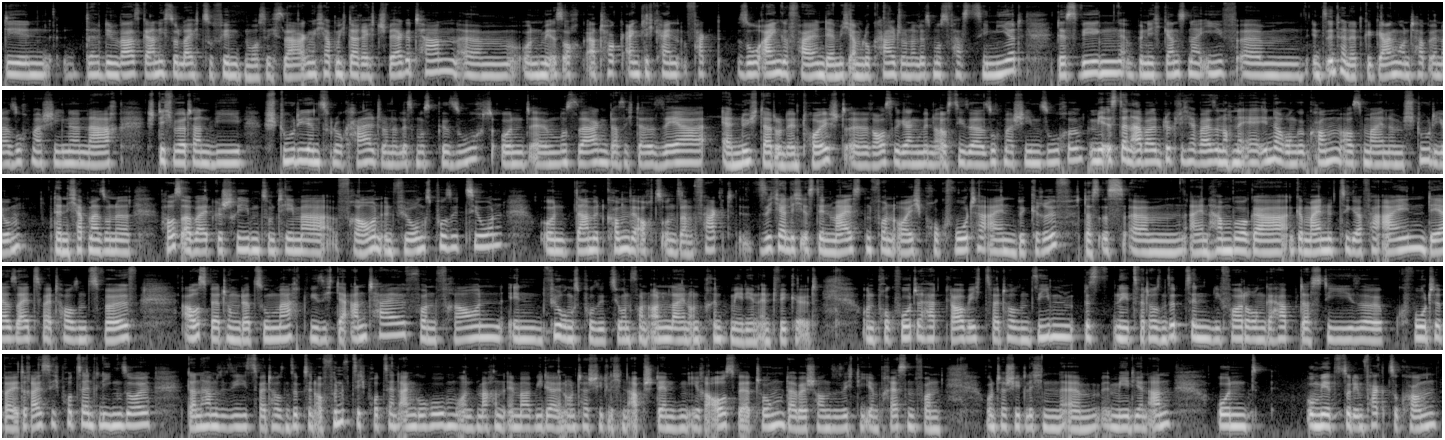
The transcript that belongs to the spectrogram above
den, den war es gar nicht so leicht zu finden, muss ich sagen. Ich habe mich da recht schwer getan ähm, und mir ist auch ad hoc eigentlich kein Fakt so eingefallen, der mich am Lokaljournalismus fasziniert. Deswegen bin ich ganz naiv ähm, ins Internet gegangen und habe in der Suchmaschine nach Stichwörtern wie Studien zu Lokaljournalismus gesucht und äh, muss sagen, dass ich da sehr ernüchtert und enttäuscht äh, rausgegangen bin aus dieser Suchmaschinensuche. Mir ist dann aber glücklicherweise noch eine Erinnerung gekommen aus meinem Studium. Denn ich habe mal so eine Hausarbeit geschrieben zum Thema Frauen in Führungspositionen und damit kommen wir auch zu unserem Fakt. Sicherlich ist den meisten von euch Pro Quote ein Begriff. Das ist ähm, ein Hamburger gemeinnütziger Verein, der seit 2012 Auswertungen dazu macht, wie sich der Anteil von Frauen in Führungspositionen von Online- und Printmedien entwickelt. Und ProQuote hat, glaube ich, 2007 bis nee, 2017 die Forderung gehabt, dass diese Quote bei 30 Prozent liegen soll. Dann haben sie sie 2017 auf 50 Prozent angehoben und machen immer wieder in unterschiedlichen Abständen Abständen ihre Auswertungen. Dabei schauen sie sich die Impressen von unterschiedlichen ähm, Medien an. Und um jetzt zu dem Fakt zu kommen,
